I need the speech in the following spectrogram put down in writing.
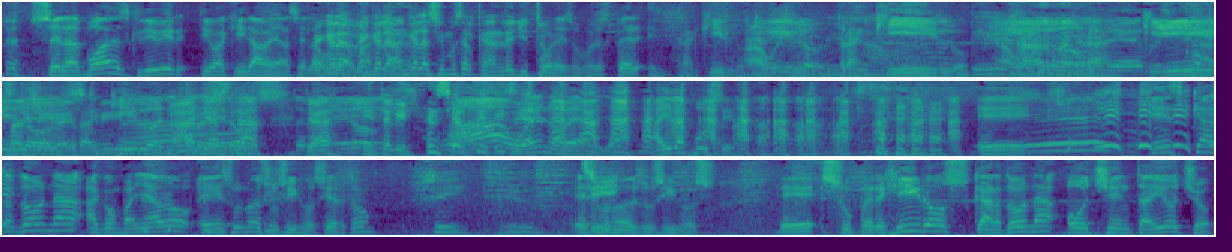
Se las voy a describir. Tío, aquí la vea. Se la Venga, voy a venga, mandar. venga, la subimos al canal de YouTube. Por eso, pero espere, eh, tranquilo, Ah, bueno. tranquilo, tranquilo, bueno. tranquilo, ¿Cómo se tranquilo, Ah, animal ya está. Ya, inteligencia Ah, artificial. bueno, vea, ya. Ahí la puse. Eh, es Cardona acompañado, es uno de sus hijos, ¿cierto? Sí. Es Sí. uno de sus hijos. Eh, Supergiros Cardona 88.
